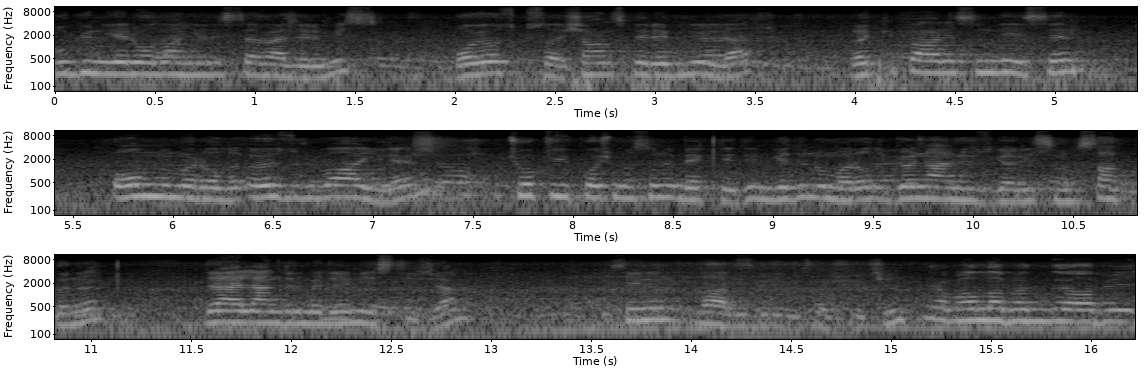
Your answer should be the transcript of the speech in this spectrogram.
Bugün yeri olan yarış severlerimiz Boyozkus'a şans verebilirler. Rakiphanesinde ise 10 numaralı Özrüba ile çok iyi koşmasını beklediğim 7 numaralı Gönen Rüzgarı isimli safkanı değerlendirmelerini isteyeceğim. Senin var mı birinci koşu için? Ya vallahi ben de abi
